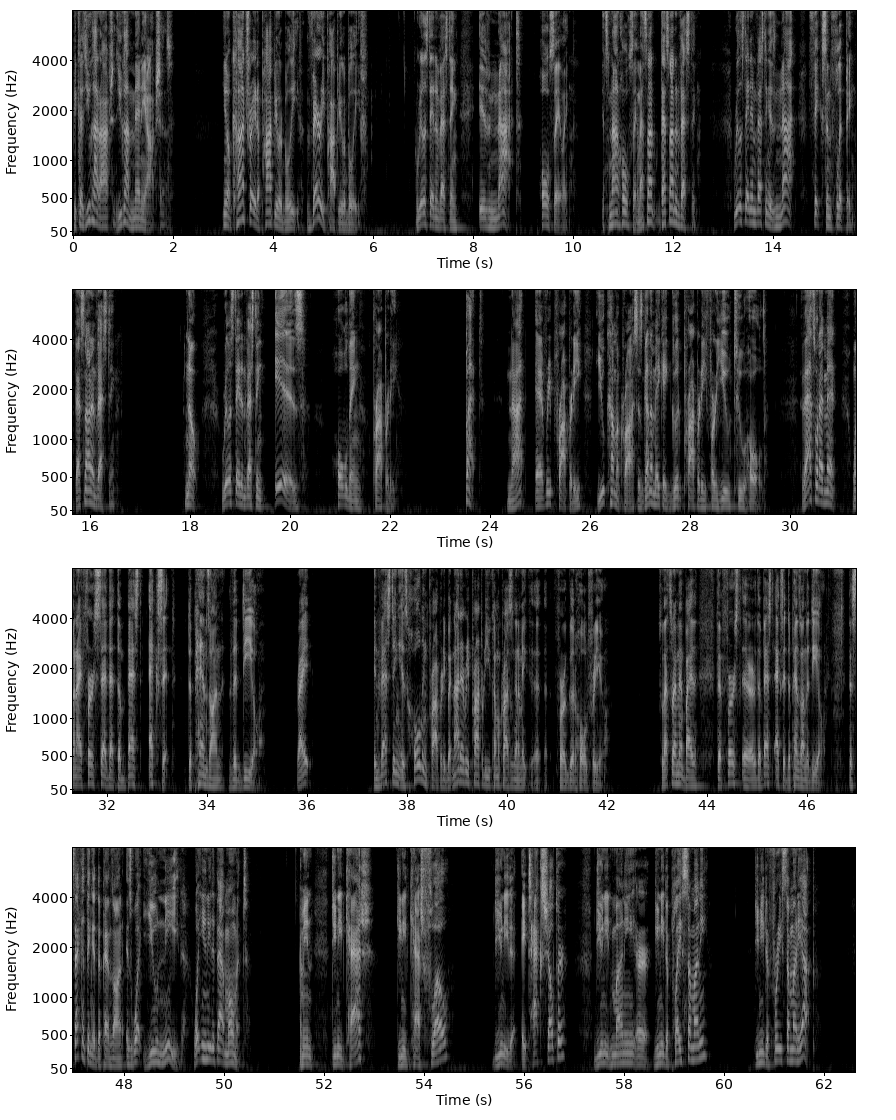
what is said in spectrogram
Because you got options, you got many options. You know, contrary to popular belief, very popular belief, real estate investing is not wholesaling. It's not wholesaling. That's not that's not investing. Real estate investing is not fix and flipping. That's not investing. No, real estate investing is holding property. But not every property you come across is going to make a good property for you to hold. That's what I meant when I first said that the best exit depends on the deal, right? Investing is holding property, but not every property you come across is going to make uh, for a good hold for you. So that's what I meant by the first or the best exit depends on the deal. The second thing it depends on is what you need, what you need at that moment. I mean, do you need cash? Do you need cash flow? Do you need a, tax shelter? Do you need money or do you need to place some money? Do you need to free some money up?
